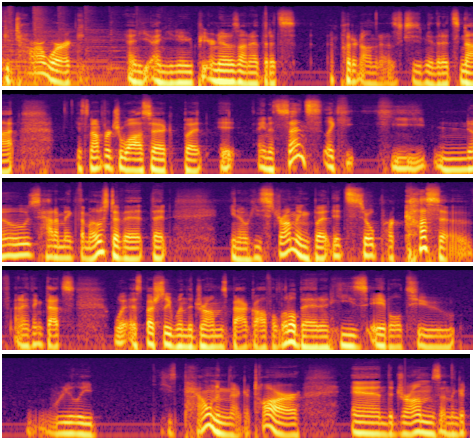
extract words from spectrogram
guitar work, and and you know you put your nose on it that it's put it on the nose. Excuse me, that it's not it's not virtuosic, but it in a sense like he he knows how to make the most of it. That you know he's strumming, but it's so percussive, and I think that's what, especially when the drums back off a little bit, and he's able to really he's pounding that guitar, and the drums and the gu-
